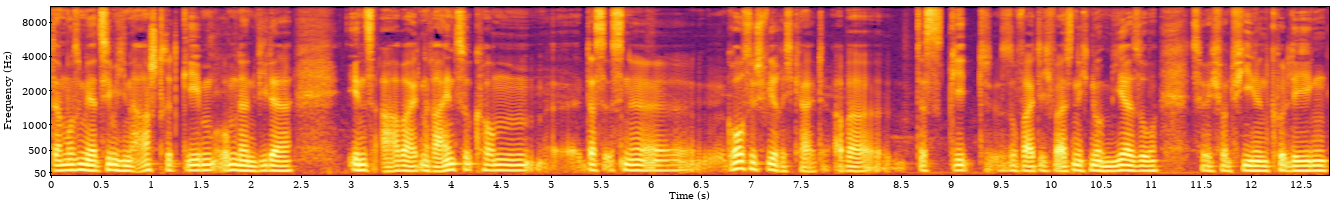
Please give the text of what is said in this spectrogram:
da muss mir ja ziemlich einen Arschtritt geben, um dann wieder ins Arbeiten reinzukommen. Das ist eine große Schwierigkeit. Aber das geht, soweit ich weiß, nicht nur mir so, das höre ich von vielen Kollegen,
